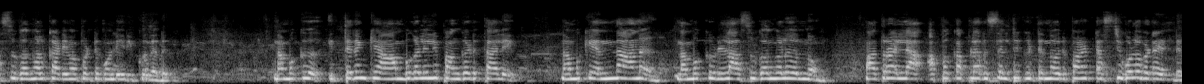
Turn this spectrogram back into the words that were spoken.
അസുഖങ്ങൾക്ക് അടിമപ്പെട്ടുകൊണ്ടിരിക്കുന്നത്. നമുക്ക് ഇത്തരം ക്യാമ്പുകളിൽ പങ്കെടുത്താൽ നമുക്ക് എന്താണ് നമുക്കുള്ള അസുഖങ്ങൾ എന്നും. മാത്രമല്ല അപ്പക്കപ്പള റിസൾട്ട് കിട്ടുന്ന ഒരുപാട് ടെസ്റ്റുകൾ ഇവിടെ ഉണ്ട്.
